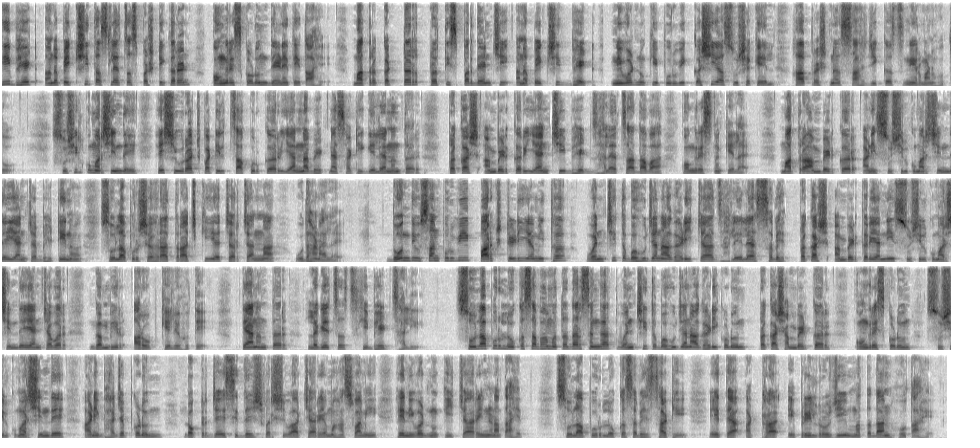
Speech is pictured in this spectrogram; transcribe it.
ही भेट अनपेक्षित असल्याचं स्पष्टीकरण काँग्रेसकडून देण्यात येत आहे. मात्र कट्टर प्रतिस्पर्ध्यांची अनपेक्षित भेट निवडणुकीपूर्वी कशी असू शकेल हा प्रश्न साहजिकच निर्माण होतो. सुशीलकुमार शिंदे हे शिवराज पाटील चाकूरकर यांना भेटण्यासाठी गेल्यानंतर प्रकाश आंबेडकर यांची भेट झाल्याचा दावा काँग्रेसनं केलाय. मात्र आंबेडकर आणि सुशीलकुमार शिंदे यांच्या भेटीनं सोलापूर शहरात राजकीय चर्चांना उधाण आलंय. दोन दिवसांपूर्वी पार्क स्टेडियम इथं वंचित बहुजन आघाडीच्या झालेल्या सभेत प्रकाश आंबेडकर यांनी सुशीलकुमार शिंदे यांच्यावर गंभीर आरोप केले होते. त्यानंतर लगेचच ही भेट झाली. सोलापूर लोकसभा मतदारसंघात वंचित बहुजन आघाडीकडून प्रकाश आंबेडकर काँग्रेसकडून सुशीलकुमार शिंदे आणि भाजपकडून डॉक्टर जयसिद्धेश्वर शिवाचार्य महास्वामी हे निवडणुकीच्या रिंगणात आहेत. सोलापूर लोकसभेसाठी येत्या अठरा एप्रिल रोजी मतदान होत आहे.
